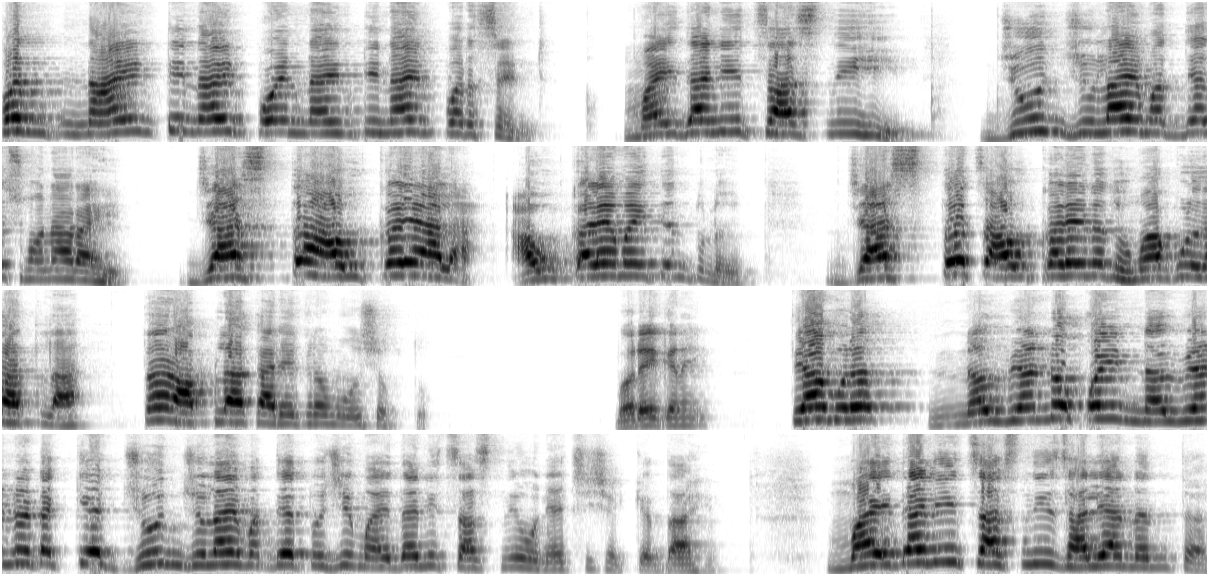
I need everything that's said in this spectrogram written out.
पण ninety nine point ninety nine percent मैदानी चाचणी ही जून जुलै मध्येच होणार आहे. जास्त अवकळ्याला अवकाळ्या माहिती ना तुला? जास्तच अवकाळ्यानं धुमाकूळ घातला तर आपला कार्यक्रम होऊ शकतो. बरं आहे का नाही? त्यामुळं नव्याण्णव पॉईंट नव्याण्णव टक्के जून जुलै मध्ये तुझी मैदानी चाचणी होण्याची शक्यता आहे. मैदानी चाचणी झाल्यानंतर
